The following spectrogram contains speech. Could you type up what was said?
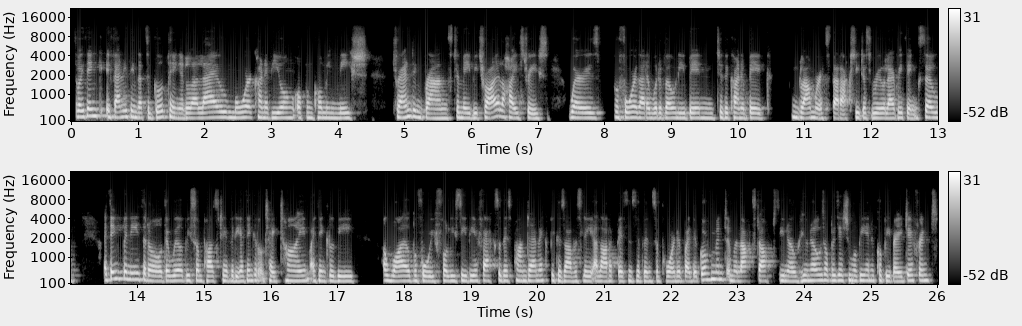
So I think, if anything, that's a good thing. It'll allow more kind of young, up and coming niche trending brands to maybe trial a high street, whereas before that, it would have only been to the kind of big conglomerates that actually just rule everything. So I think beneath it all, there will be some positivity. I think it'll take time. I think it'll be a while before we fully see the effects of this pandemic because obviously a lot of business have been supported by the government and when that stops you know who knows what position we'll be in it could be very different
